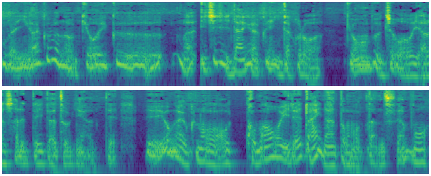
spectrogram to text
僕は医学部の教育、まあ、一時大学にいた頃は教務部長をやらされていた時があって栄養学の駒を入れたいなと思ったんですがも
